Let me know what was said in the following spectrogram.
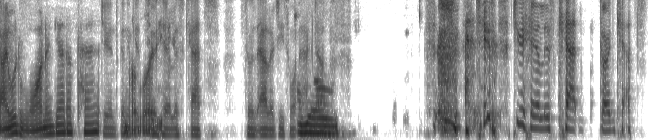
I would want to get a pet. Jaren's gonna get two hairless cats, so his allergies won't act Yo. up. two, two hairless cat guard cats.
